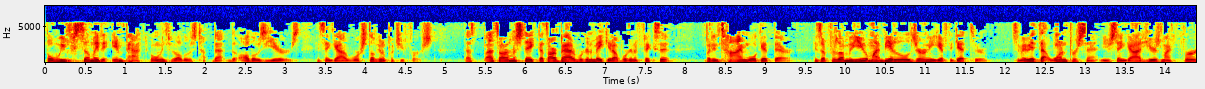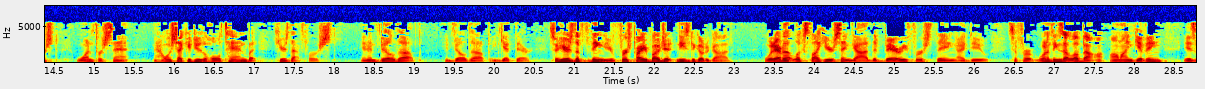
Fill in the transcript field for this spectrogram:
but we've still made an impact going through all those that, all those years and saying, God, we're still going to put you first. That's that's our mistake. That's our bad. We're going to make it up. We're going to fix it. But in time, we'll get there. And so for some of you, it might be a little journey you have to get through. So maybe it's that one percent, and you're saying, God, here's my first one percent. And I wish I could do the whole ten, but here's that first, and then build up and build up and get there. So here's the thing: your first part of your budget needs to go to God. Whatever that looks like, you're saying, God, the very first thing I do. So for one of the things I love about online giving is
